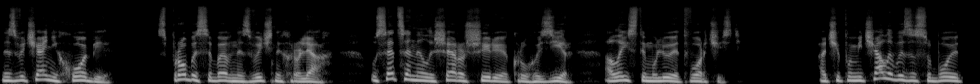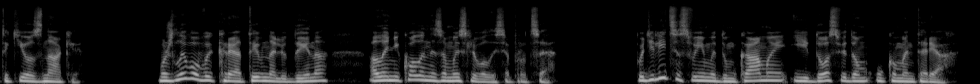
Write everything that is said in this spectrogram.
незвичайні хобі, спроби себе в незвичних ролях усе це не лише розширює кругозір, але й стимулює творчість. А чи помічали ви за собою такі ознаки? Можливо, ви креативна людина, але ніколи не замислювалися про це. Поділіться своїми думками і досвідом у коментарях.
